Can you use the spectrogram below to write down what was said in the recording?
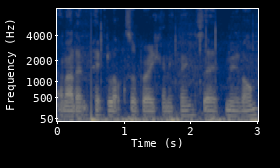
and I don't pick locks or break anything, so move on.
